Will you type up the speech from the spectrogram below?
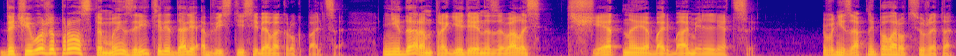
Да чего же просто мы, зрители, дали обвести себя вокруг пальца. Недаром трагедия называлась «Тщетная борьба Миллетцы». Внезапный поворот сюжета.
